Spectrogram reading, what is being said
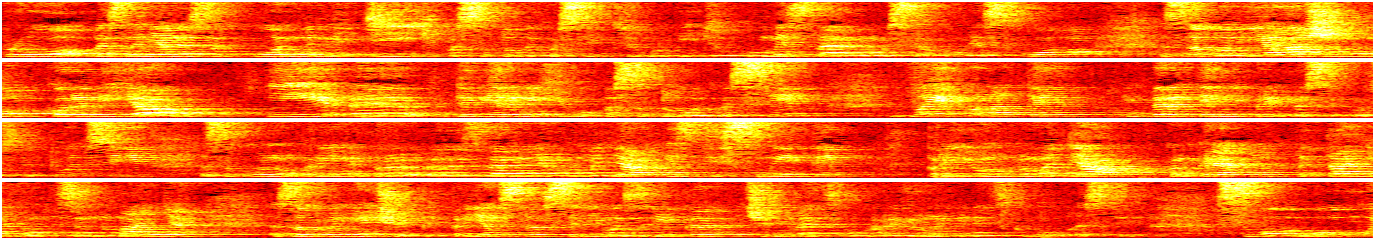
про визнання незаконними дій посадових осіб цього відділку ми звернемося обов'язково, зобов'яжемо коровія і е, довірених його посадових осіб виконати імперативні приписи Конституції, закону України про е, звернення громадян і здійснити прийом громадян конкретно в питанні функціонування заборонюючого підприємства в селі Мазурівка Чернівецького району Вінницької області. Свого боку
